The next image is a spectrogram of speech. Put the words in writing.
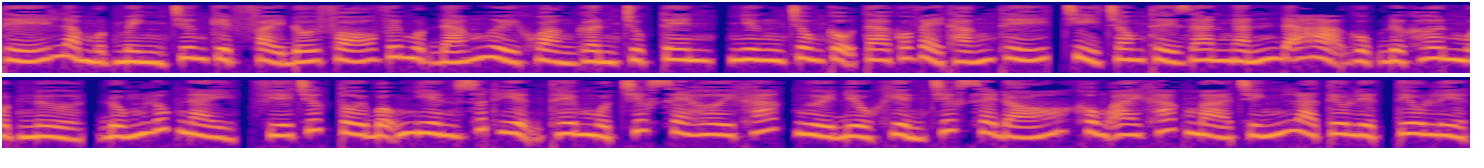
thế là một mình Trương Kiệt phải đối phó với một đám người khoảng gần chục tên, nhưng trông cậu ta có vẻ thắng thế, chỉ trong thời gian ngắn đã hạ gục được hơn một nửa, đúng lúc này, phía trước tôi bỗng nhiên xuất hiện thêm một chiếc xe hơi khác, người điều khiển chiếc xe đó không ai khác mà chính là tiêu liệt tiêu liệt.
